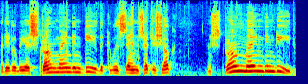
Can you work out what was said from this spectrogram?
But it'll be a strong mind indeed that can withstand such a shock. A strong mind indeed.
